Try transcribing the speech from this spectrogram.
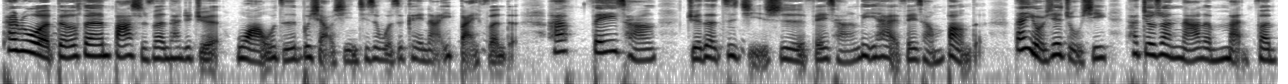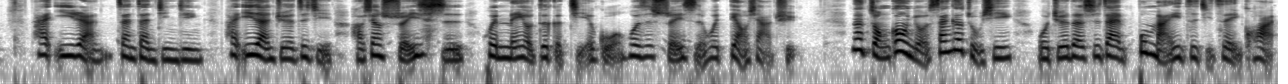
他如果得分八十分，他就觉得哇，我只是不小心，其实我是可以拿一百分的。他非常。觉得自己是非常厉害、非常棒的，但有些主星，他就算拿了满分，他依然战战兢兢，他依然觉得自己好像随时会没有这个结果，或者是随时会掉下去。那总共有三颗主星，我觉得是在不满意自己这一块，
